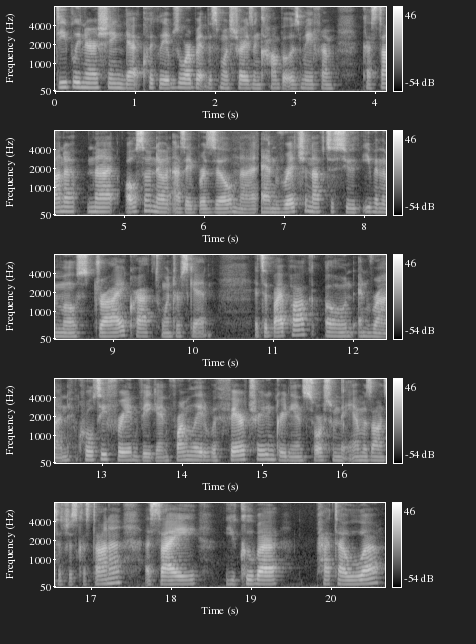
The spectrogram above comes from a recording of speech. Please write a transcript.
Deeply nourishing yet quickly absorbent, this moisturizing combo is made from castana nut, also known as a Brazil nut, and rich enough to soothe even the most dry, cracked winter skin. It's a BIPOC owned and run, cruelty free and vegan, formulated with fair trade ingredients sourced from the Amazon, such as castana, acai, ucuuba, pataua,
